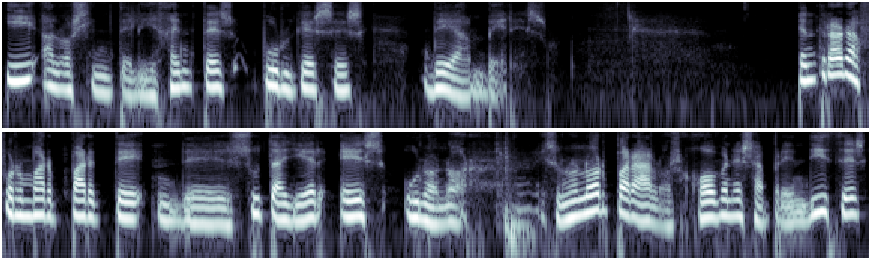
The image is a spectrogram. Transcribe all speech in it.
y a los inteligentes burgueses de Amberes. Entrar a formar parte de su taller es un honor. Es un honor para los jóvenes aprendices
